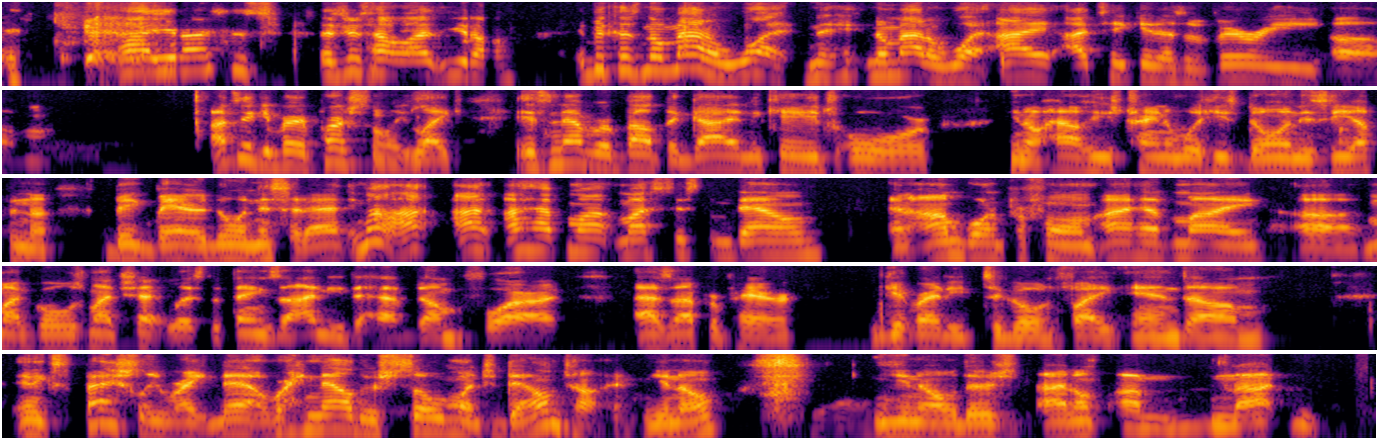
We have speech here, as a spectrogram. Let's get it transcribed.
I, you know, it's just that's just how I, you know, because no matter what, no matter what, I I take it as a very um, I take it very personally. Like it's never about the guy in the cage or you know how he's training, what he's doing. Is he up in the big bear doing this or that? No, I I, I have my my system down, and I'm going to perform. I have my uh my goals, my checklist, the things that I need to have done before I, as I prepare, get ready to go and fight. And um, and especially right now. Right now, there's so much downtime. You know, you know, there's I don't I'm not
